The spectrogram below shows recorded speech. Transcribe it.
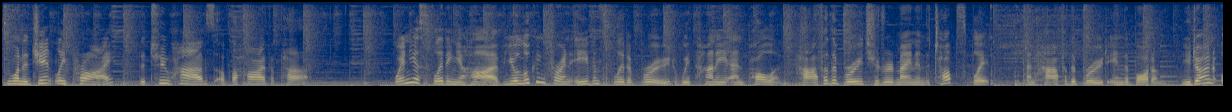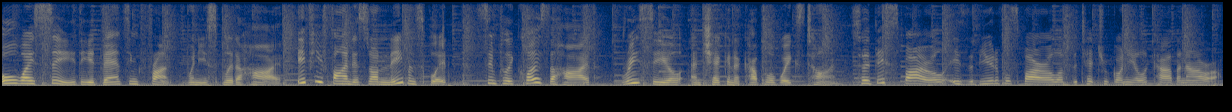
you want to gently pry the two halves of the hive apart. When you're splitting your hive, you're looking for an even split of brood with honey and pollen. Half of the brood should remain in the top split and half of the brood in the bottom. You don't always see the advancing front when you split a hive. If you find it's not an even split, simply close the hive, reseal and check in a couple of weeks time. So this spiral is the beautiful spiral of the Tetragonula carbonaria.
